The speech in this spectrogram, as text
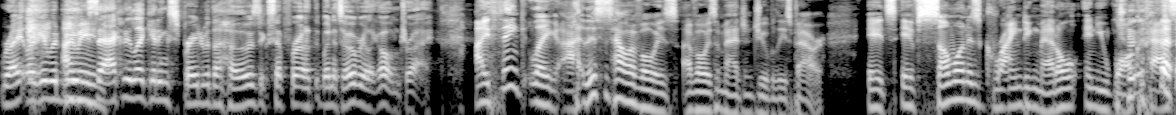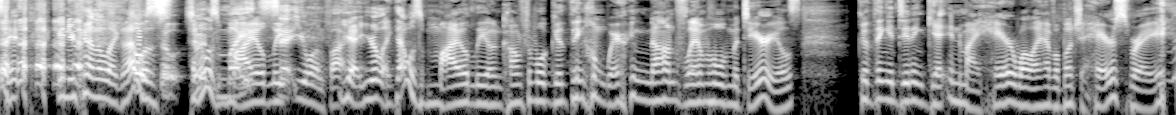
Right? Like it would be I mean- exactly like getting sprayed with a hose, except for uh, when it's over, you're like, oh, I'm dry. I think like I, this is how I've always I've always imagined Jubilee's power. It's if someone is grinding metal and you walk past it and you're kind of like that oh, was Oh, so- so that it was mildly set you on fire. Yeah, you're like that was mildly uncomfortable. Good thing I'm wearing non-flammable materials. Good thing it didn't get into my hair while I have a bunch of hairspray.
